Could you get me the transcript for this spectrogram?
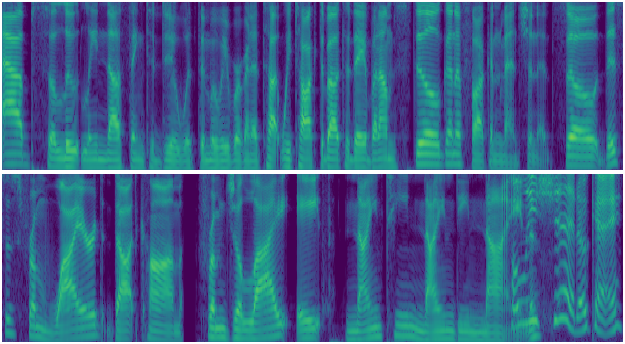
absolutely nothing to do with the movie we're gonna talk we talked about today, but I'm still gonna fucking mention it. So this is from Wired.com from July 8th, 1999. Holy shit. Okay.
